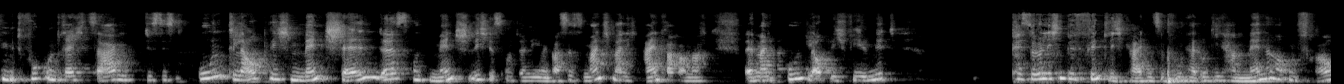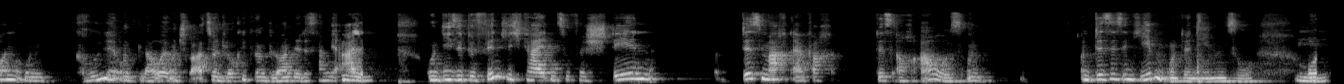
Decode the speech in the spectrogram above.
mit Fug und Recht sagen, das ist unglaublich menschelndes und menschliches Unternehmen, was es manchmal nicht einfacher macht, weil man unglaublich viel mit persönlichen Befindlichkeiten zu tun hat. Und die haben Männer und Frauen und Grüne und Blaue und Schwarze und Lockige und Blonde, das haben wir alle. Mhm. Und diese Befindlichkeiten zu verstehen, das macht einfach das auch aus. Und, und das ist in jedem Unternehmen so. Mhm. Und,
